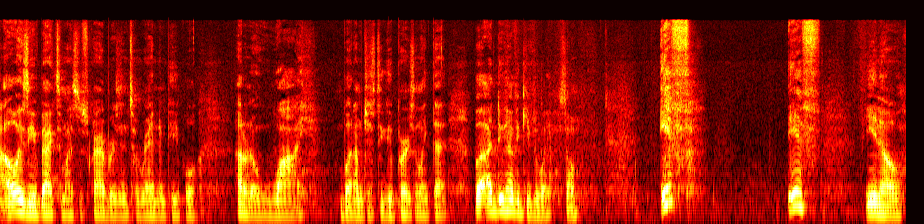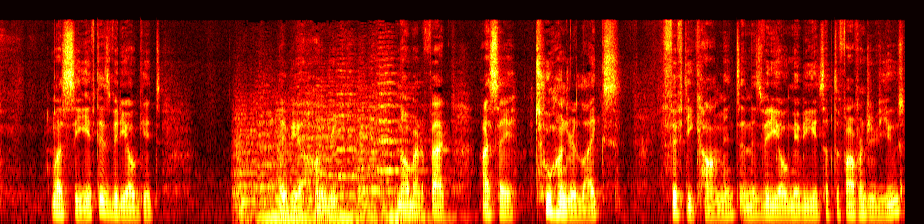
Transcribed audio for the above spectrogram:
I always give back to my subscribers and to random people. I don't know why, but I'm just a good person like that. But I do have a giveaway, so if, if, you know, let's see, if this video gets maybe a hundred, no matter of fact, I say 200 likes, 50 comments, and this video maybe gets up to 500 views,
